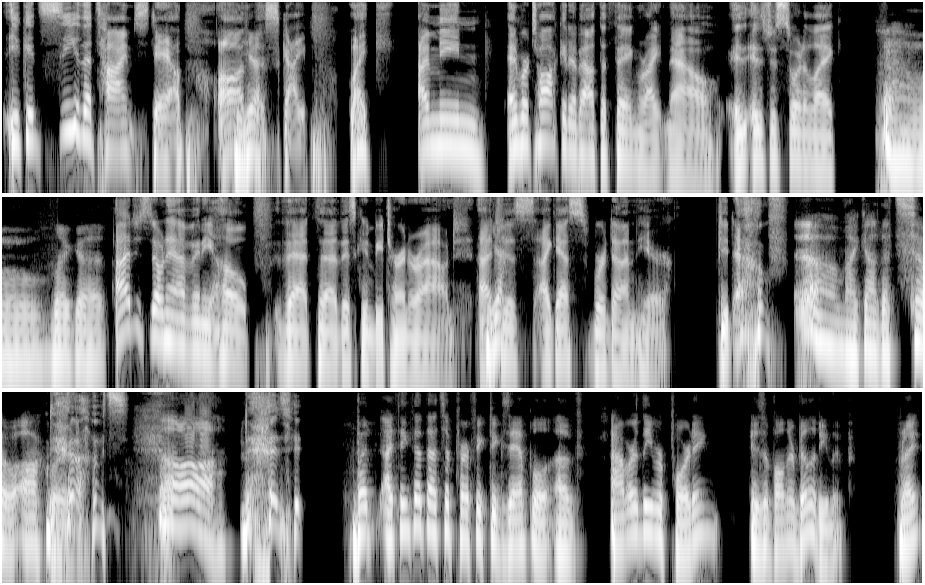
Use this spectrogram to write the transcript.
you could see the timestamp on Yeah. the Skype. Like, I mean, and we're talking about the thing right now. It- it's just sort of like, Oh my God. I just don't have any hope that uh, this can be turned around. I Yeah. just, I guess we're done here. You know? Oh my God, that's so awkward. oh. But I think that that's a perfect example of hourly reporting is a vulnerability loop, right?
